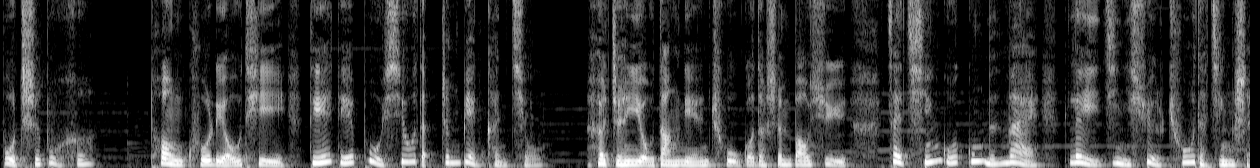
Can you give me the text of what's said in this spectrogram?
不吃不喝，痛哭流涕，喋喋不休的争辩恳求，真有当年楚国的申包胥在秦国宫门外泪尽血出的精神。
